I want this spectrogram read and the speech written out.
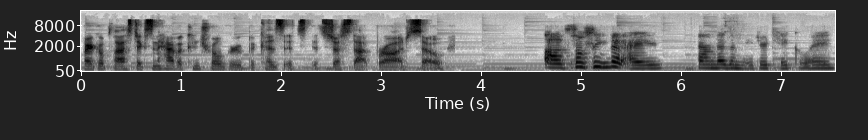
microplastics and have a control group because it's it's just that broad. So, uh, something that I found as a major takeaway,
